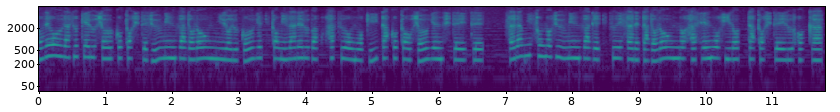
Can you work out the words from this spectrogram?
それを裏付ける証拠として住民がドローンによる攻撃とみられる爆発音を聞いたことを証言していて、さらにその住民が撃墜されたドローンの破片を拾ったとしているほか、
